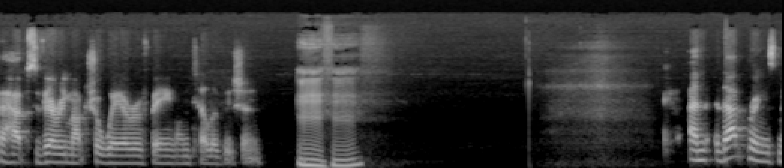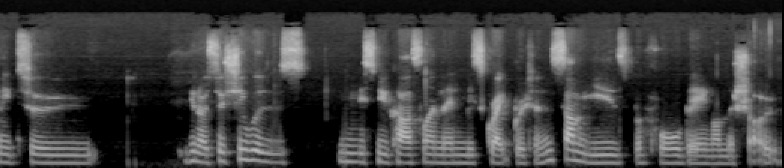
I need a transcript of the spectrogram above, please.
perhaps very much aware of being on television. hmm And that brings me to, you know, so she was Miss Newcastle and then Miss Great Britain some years before being on the show.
